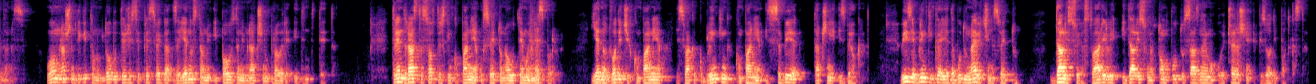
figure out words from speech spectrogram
Danas. U ovom našem digitalnom dobu teži se pre svega za jednostavnim i pouzdanim načinom provere identiteta. Trend rasta softverskim kompanija u svetu na ovu temu je nesporan. Jedna od vodećih kompanija je svakako Blinking, kompanija iz Srbije, tačnije iz Beograda. Vizija Blinkinga je da budu najveći na svetu. Da li su je ostvarili i da li su na tom putu saznajemo u večerašnjoj epizodi podcasta.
